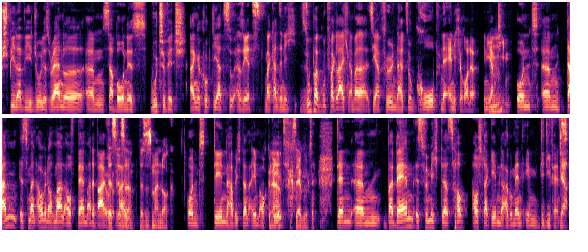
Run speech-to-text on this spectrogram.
Spieler wie Julius Randle, ähm, Sabonis, Vucevic angeguckt, die ja zu, also jetzt, man kann sie nicht super gut vergleichen, aber sie erfüllen halt so grob eine ähnliche Rolle in ihrem mhm. Team. Und ähm, dann ist mein Auge nochmal auf Bam Adebayo Das gefallen. ist er, das ist mein Lock. Und den habe ich dann eben auch gewählt. Ja, sehr gut. Denn ähm, bei Bam ist für mich das hauptausschlaggebende Argument eben die Defense. Ja.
